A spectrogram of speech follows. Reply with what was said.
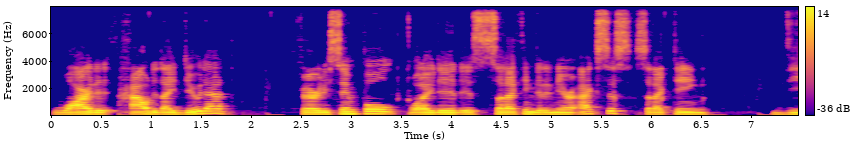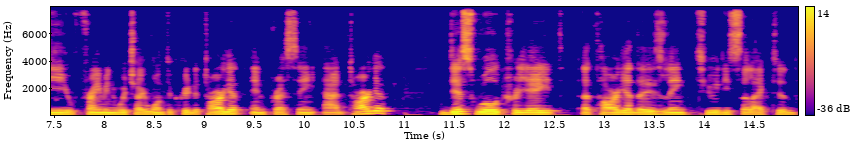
Why did, how did I do that? Fairly simple. What I did is selecting the linear axis, selecting the frame in which I want to create a target and pressing add target. This will create a target that is linked to the selected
